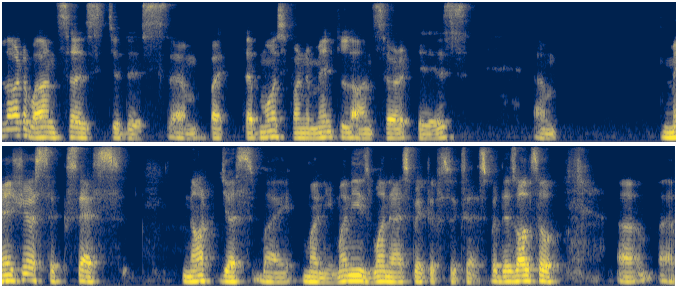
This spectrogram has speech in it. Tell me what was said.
a lot of answers to this, um, but the most fundamental answer is um, measure success not just by money. Money is one aspect of success, but there's also uh, a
